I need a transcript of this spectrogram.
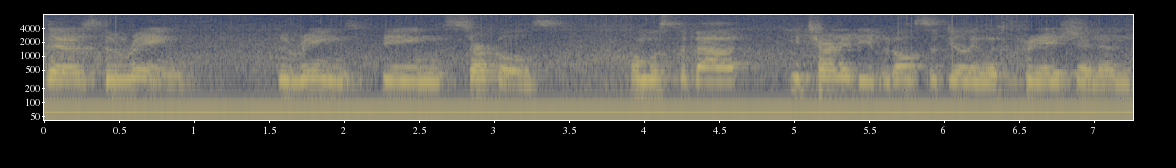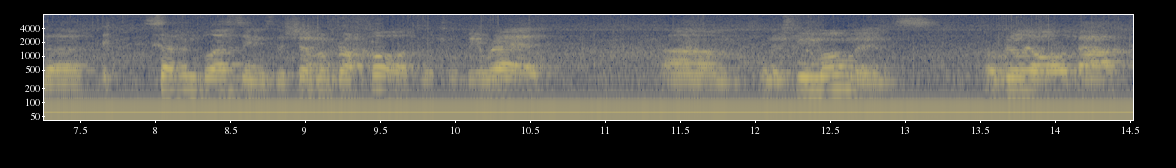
there's the ring, the rings being circles, almost about eternity, but also dealing with creation. And the seven blessings, the Sheva Brachot, which will be read um, in a few moments, are really all about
